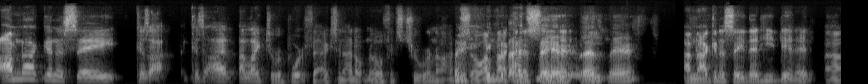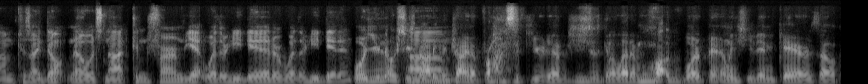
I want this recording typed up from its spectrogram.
I'm not gonna say because I because I, I like to report facts and I don't know if it's true or not. So I'm not gonna say fair. that That's fair. I'm not going to say that he did it Um, because um, I don't know. It's not confirmed yet whether he did or whether he didn't. Well, you know, she's not even um, trying to prosecute him. She's just going to let him walk. But apparently, she didn't care. So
